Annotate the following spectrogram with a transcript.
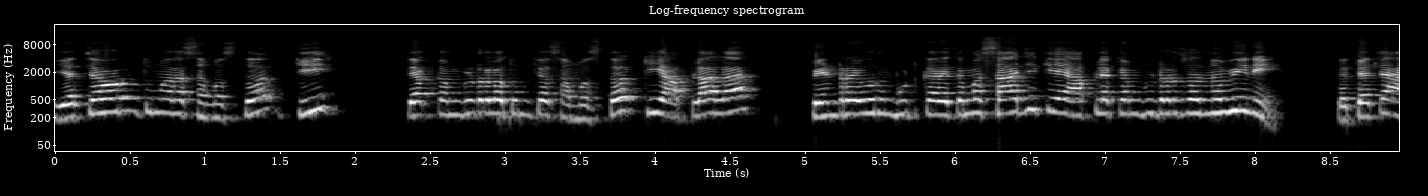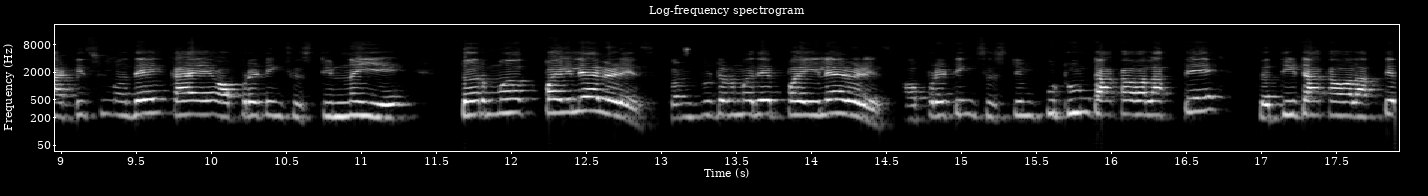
याच्यावरून तुम्हाला समजतं की त्या कम्प्युटरला तुमच्या समजतं की आपल्याला पेन ड्राईव्ह वरून बूट करायचं. मग साहजिक आहे आपल्या कम्प्युटरचं नवीन आहे. तर त्याच्या हार्ड डिस्कमध्ये काय ऑपरेटिंग सिस्टीम नाहीये. तर मग पहिल्या वेळेस कम्प्युटरमध्ये पहिल्या वेळेस ऑपरेटिंग सिस्टीम कुठून टाकावा लागते? तर ती टाकावा लागते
